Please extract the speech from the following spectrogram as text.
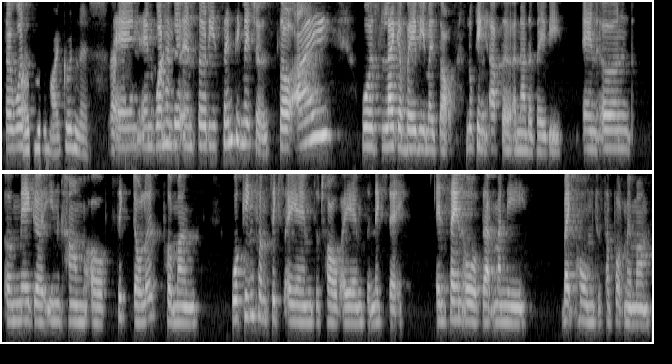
So I was. Oh my goodness. And, and 130 centimeters. So I was like a baby myself, looking after another baby, and earned a mega income of $6 per month, working from 6 a.m. to 12 a.m. the next day and send all of that money back home to support my mom.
